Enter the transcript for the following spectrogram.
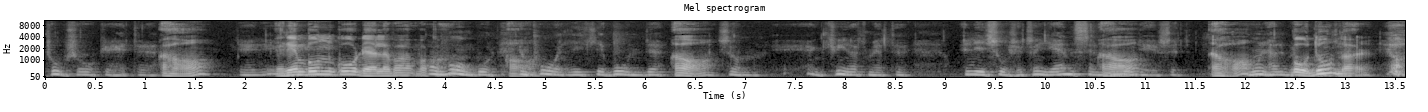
Torsåker heter det. ja, är det en bondgård eller vad? vad Ja, bondgård. Ja. En pålitlig bonde ja, som en kvinna som heter Elise Oselsen Jensen. Hon Ja. bodde i huset. ja. Hon hade Bodde hon där? Ja,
